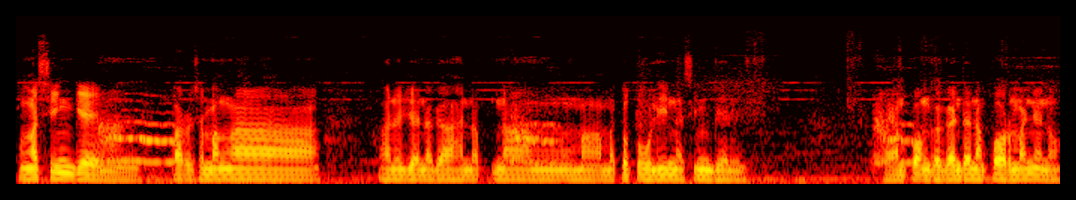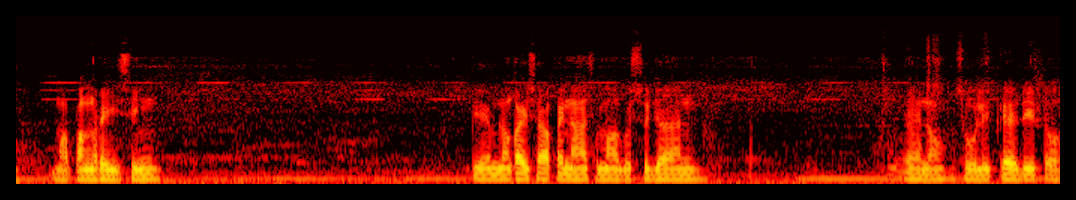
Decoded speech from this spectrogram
mga single para sa mga ano dyan naghahanap ng mga matutuli na single. Ayan po ang gaganda ng forma niya no. Mga pang racing. PM lang kayo sa akin ha sa mga gusto dyan. Ayan o, sulit kayo dito.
